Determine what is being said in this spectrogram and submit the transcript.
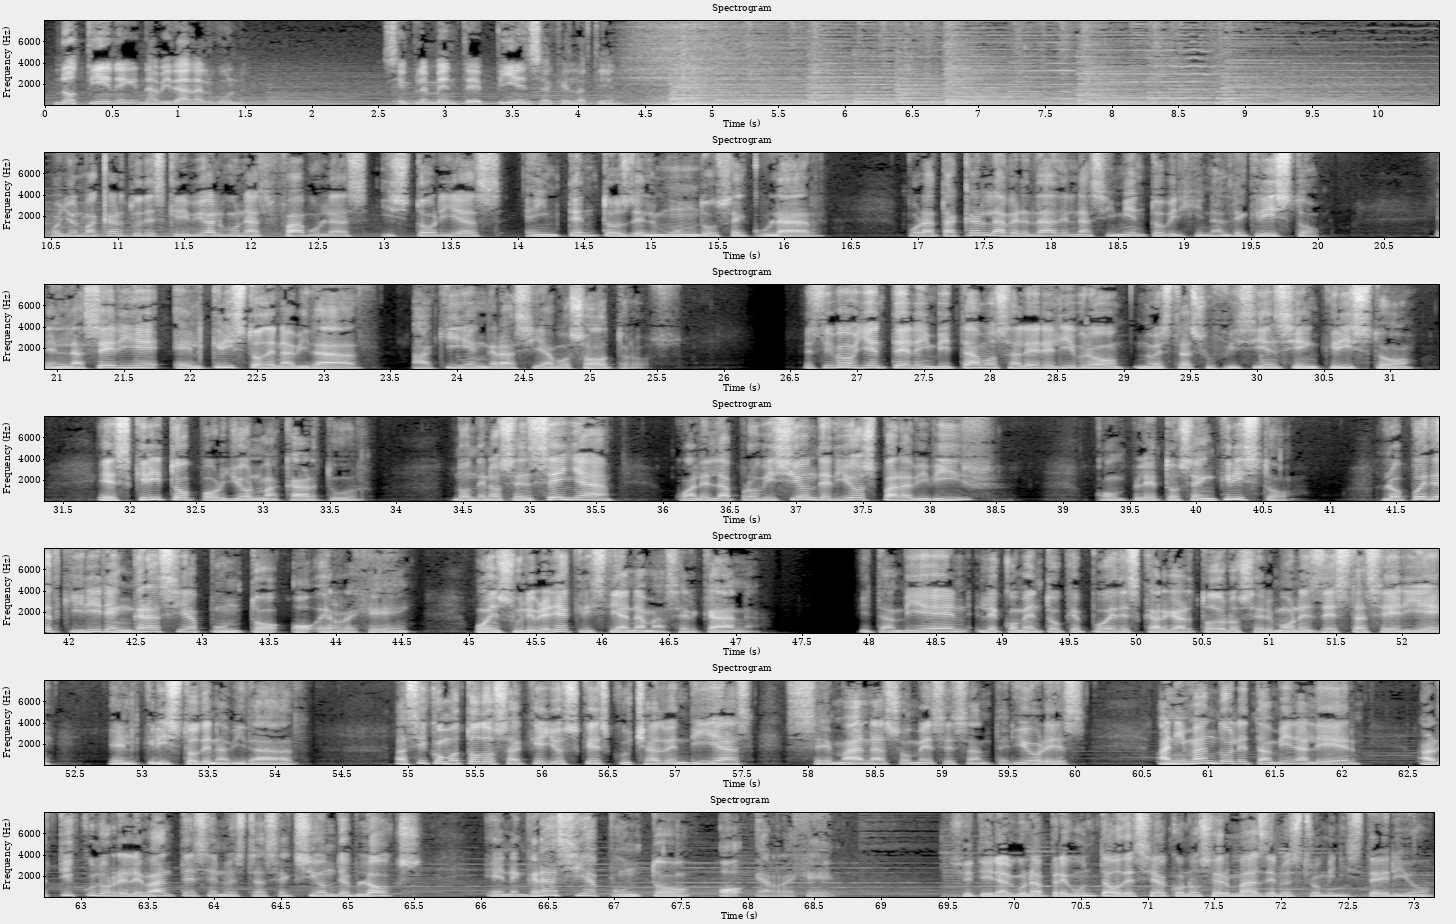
no tiene Navidad alguna. Simplemente piensa que la tiene. John MacArthur describió algunas fábulas, historias e intentos del mundo secular por atacar la verdad del nacimiento virginal de Cristo. En la serie El Cristo de Navidad, aquí en gracia vosotros. Estimado oyente, le invitamos a leer el libro Nuestra Suficiencia en Cristo, escrito por John MacArthur, donde nos enseña cuál es la provisión de Dios para vivir completos en Cristo. Lo puede adquirir en gracia.org o en su librería cristiana más cercana. Y también le comento que puede descargar todos los sermones de esta serie El Cristo de Navidad así como todos aquellos que he escuchado en días, semanas o meses anteriores, animándole también a leer artículos relevantes en nuestra sección de blogs en gracia.org. Si tiene alguna pregunta o desea conocer más de nuestro ministerio,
